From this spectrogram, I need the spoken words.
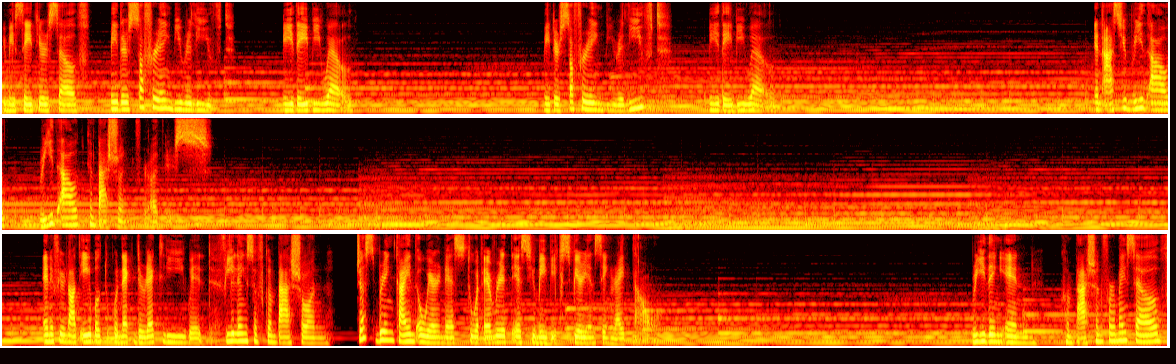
You may say to yourself, May their suffering be relieved. May they be well. May their suffering be relieved. May they be well. And as you breathe out, breathe out compassion for others. And if you're not able to connect directly with feelings of compassion, just bring kind awareness to whatever it is you may be experiencing right now. Breathing in compassion for myself.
